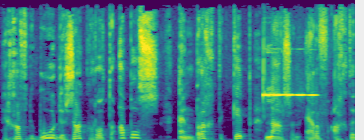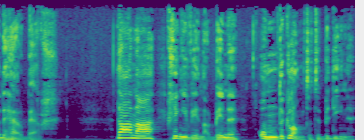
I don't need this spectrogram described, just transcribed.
Hij gaf de boer de zak rotte appels en bracht de kip naar zijn erf achter de herberg. Daarna ging hij weer naar binnen om de klanten te bedienen.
